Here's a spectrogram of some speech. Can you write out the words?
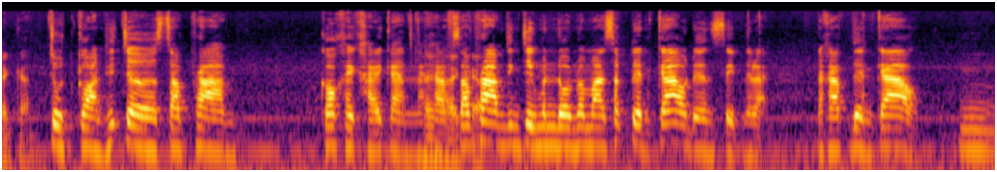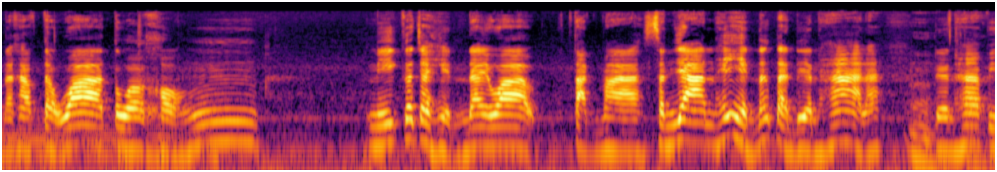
ายๆกัน จุดก่อนที่เจอซับพรามก็คล้ายๆกันนะครับคล้ายๆกันซับพรามจริง ๆ มันโดนประมาณสักเดือน 9 เดือน 10นี่แหละนะครับ เดือนอืม9นะครับ แต่ว่าตัวของนี้ก็จะเห็นได้ว่าตัดมาสัญญาณให้เห็นตั้งแต่เดือน 5 แล้วมเดือนใช่5ปี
